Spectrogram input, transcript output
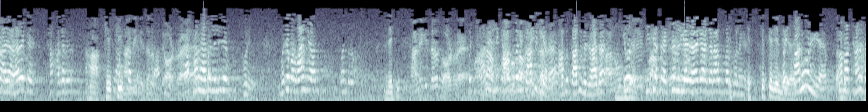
آیا ہے کہ اگر ہاں ٹھیک ٹھیک۔ لے لیجیے مجھے بڑھوائیں گے آپ۔ دیکھیے تھانے کی طرف سے آرڈر ہے۔ کافی دیا تھا آپ کو کافی بھجوایا تھا۔ سیریس ایکشن لیا جائے گا اگر آپ اوپر کھولیں گے۔ کس کے لیے قانون ہی ہے۔ اب آپ تھانے سے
